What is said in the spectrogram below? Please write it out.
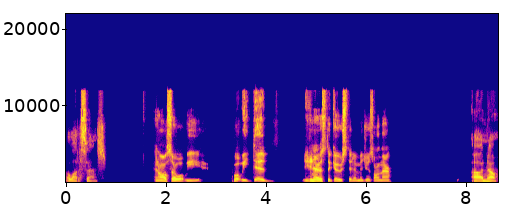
a lot of sense. And also what we what we did did you notice the ghosted images on there? Uh no.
